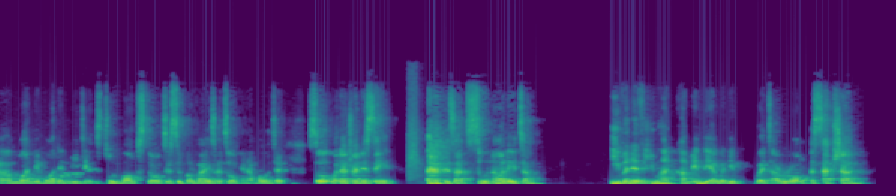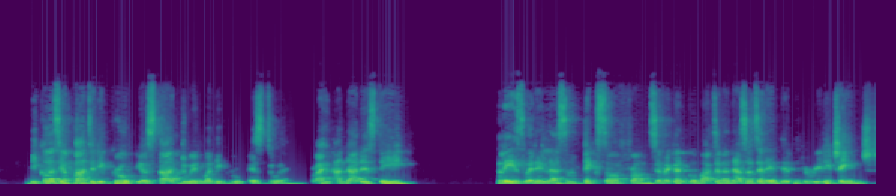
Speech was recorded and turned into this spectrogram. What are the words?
uh, Monday morning meetings, toolbox talks, the supervisor talking about it. So what I'm trying to say is that sooner or later, even if you had come in there with, the, with a wrong perception, because you're part of the group, you'll start doing what the group is doing, right? And that is the place where the lesson picks off from. So if I can go back to that, that's what I said, it didn't really change,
